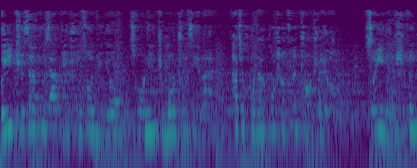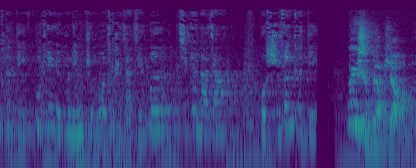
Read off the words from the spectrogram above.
我一直在顾家别墅做女佣，从林芷墨住进来，他就和那顾上分床睡了。所以您十分肯定顾天宇和林芷墨就是假结婚，欺骗大家。我十分肯定。为什么要骗我们？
